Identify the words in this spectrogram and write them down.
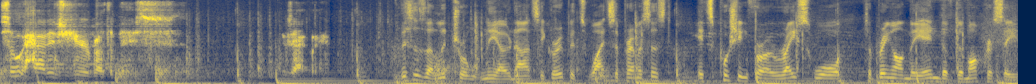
So, how did you hear about the base? Exactly. This is a literal neo Nazi group. It's white supremacist. It's pushing for a race war to bring on the end of democracy.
